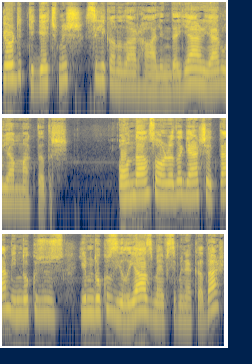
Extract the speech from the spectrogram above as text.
Gördük ki geçmiş silik anılar halinde yer yer uyanmaktadır. Ondan sonra da gerçekten 1929 yılı yaz mevsimine kadar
